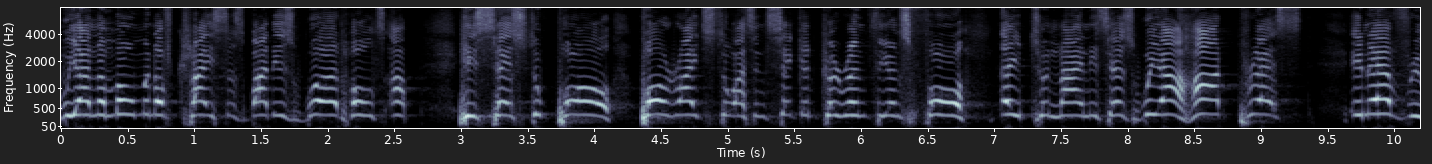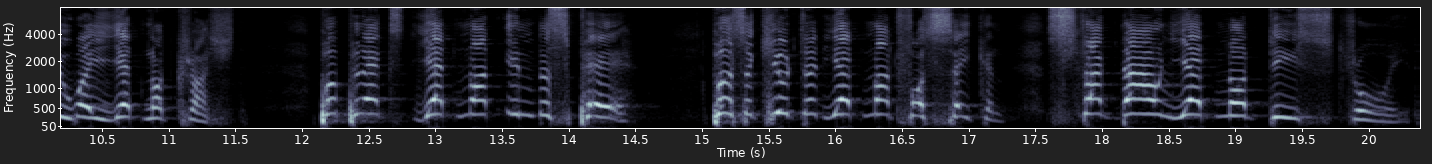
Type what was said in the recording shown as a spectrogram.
We are in a moment of crisis, but his word holds up. He says to Paul, Paul writes to us in Second Corinthians 4 8 to 9, he says, We are hard pressed in every way, yet not crushed, perplexed, yet not in despair, persecuted, yet not forsaken, struck down, yet not destroyed.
